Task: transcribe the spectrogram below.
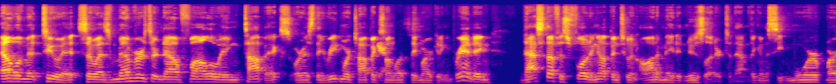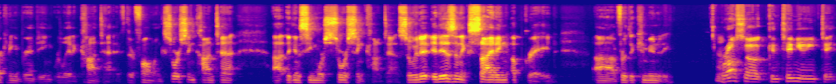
element to it. So as members are now following topics, or as they read more topics yeah. on, let's say, marketing and branding, that stuff is floating up into an automated newsletter to them. They're going to see more marketing and branding related content if they're following sourcing content Uh, they're going to see more sourcing content. So it, it is an exciting upgrade uh, for the community. We're also continuing to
